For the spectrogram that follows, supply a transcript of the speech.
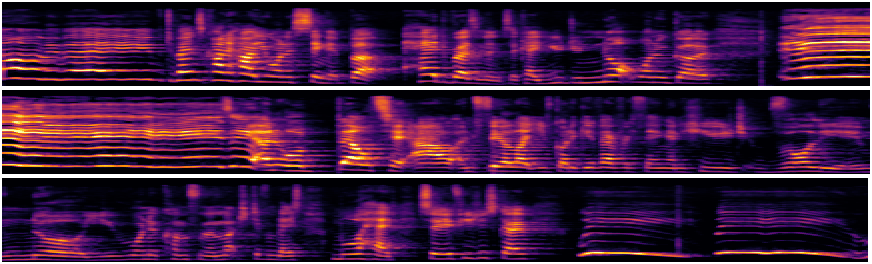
on me, babe. Depends kind of how you want to sing it, but head resonance, okay? You do not want to go, and or belt it out and feel like you've got to give everything and huge volume. No, you want to come from a much different place, more head. So if you just go wee, wee, woo,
